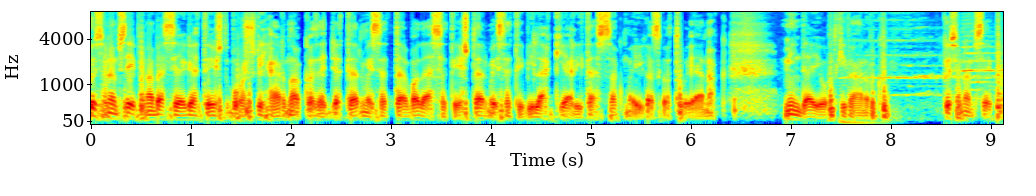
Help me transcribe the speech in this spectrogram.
Köszönöm szépen a beszélgetést Bors Rihárnak, az Egy Természettel Vadászati és Természeti Világkiállítás szakmai igazgatójának. Minden jót kívánok! Köszönöm szépen!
